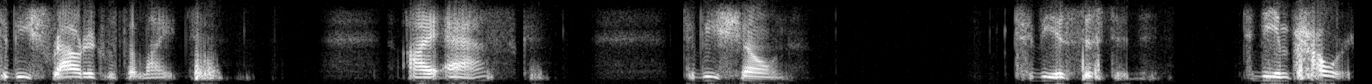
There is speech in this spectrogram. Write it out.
to be shrouded with the light. I ask to be shown, to be assisted, to be empowered,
